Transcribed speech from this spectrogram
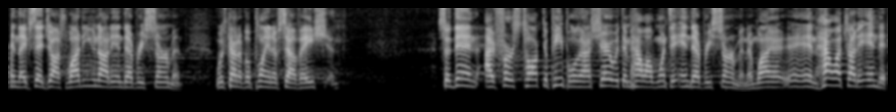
and they've said, Josh, why do you not end every sermon with kind of a plan of salvation? So then I first talk to people and I share with them how I want to end every sermon and why and how I try to end it.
